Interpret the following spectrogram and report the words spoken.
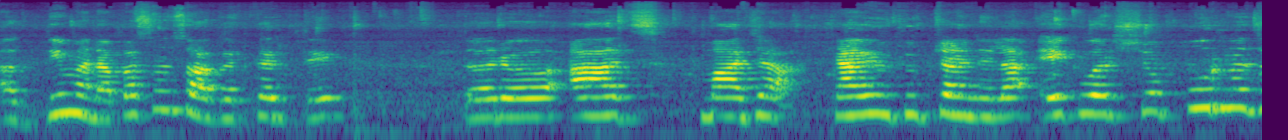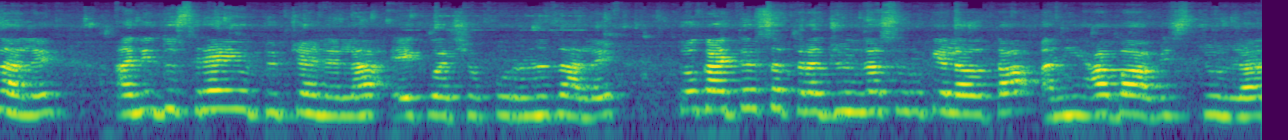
अगदी मनापासून स्वागत करते. तर आज माझ्या ह्या यूट्यूब चॅनलला एक वर्ष पूर्ण झाले आणि दुसऱ्या यूट्यूब चॅनलला एक वर्ष पूर्ण झाले. तो काहीतरी सतरा जूनला सुरू केला होता आणि हा बावीस जूनला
